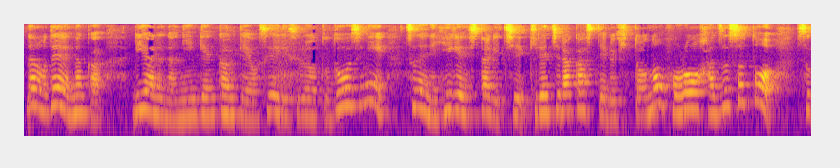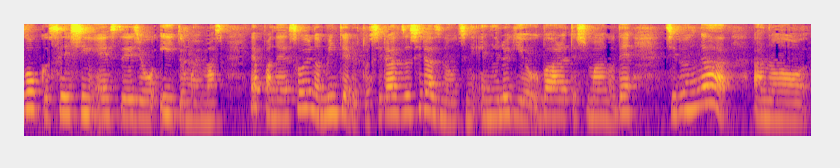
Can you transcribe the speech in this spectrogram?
なのでなんかリアルな人間関係を整理するのと同時に常に卑下したりち切れ散らかしてる人のフォローを外すとすごく精神衛生上いいと思います。やっぱねそういうの見てると知らず知らずのうちにエネルギーを奪われてしまうので自分があの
